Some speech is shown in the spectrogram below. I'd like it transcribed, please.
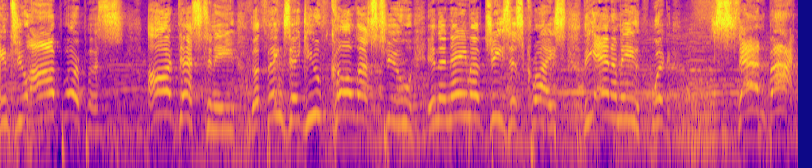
into our purpose, our destiny, the things that you've called us to in the name of Jesus Christ, the enemy would stand back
